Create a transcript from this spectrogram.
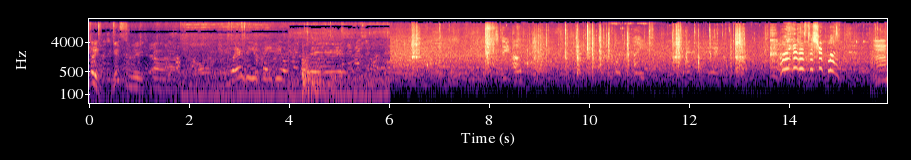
Three? These three. Uh, Where do you pay the Oh my god, it's the strip club! Mm.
